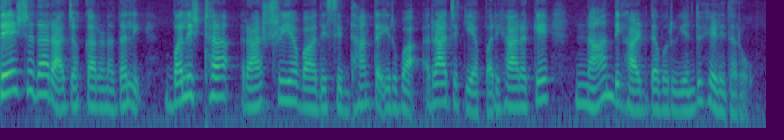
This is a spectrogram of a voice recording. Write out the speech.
ದೇಶದ ರಾಜಕಾರಣದಲ್ಲಿ ಬಲಿಷ್ಠ ರಾಷ್ಟ್ರೀಯವಾದಿ ಸಿದ್ಧಾಂತ ಇರುವ ರಾಜಕೀಯ ಪರಿಹಾರಕ್ಕೆ ನಾಂದಿ ಹಾಡಿದವರು ಎಂದು ಹೇಳಿದರು.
